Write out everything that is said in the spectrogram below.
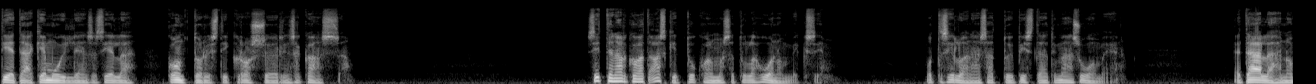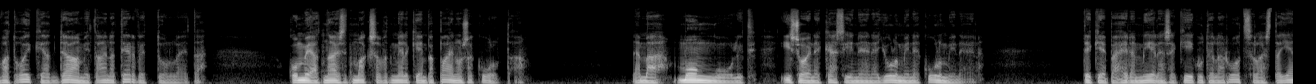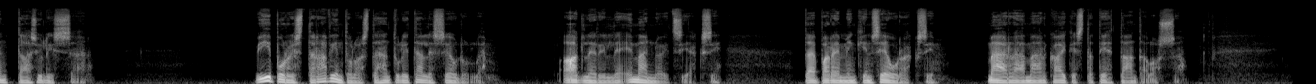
Tietää kemuilleensa siellä konttoristi Grossöörinsä kanssa. Sitten alkoivat askit Tukholmassa tulla huonommiksi. Mutta silloin hän sattui pistäytymään Suomeen. Ja täällähän ovat oikeat daamit aina tervetulleita. Komeat naiset maksavat melkeinpä painonsa kultaa. Nämä monguulit, isoine käsineen ja julmine kulmineen – Tekeepä heidän mielensä kiikutella ruotsalaista jenttaa sylissään. Viipurista ravintolasta hän tuli tälle seudulle, Adlerille emännöitsijäksi, tai paremminkin seuraksi, määräämään kaikesta tehtaan talossa.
